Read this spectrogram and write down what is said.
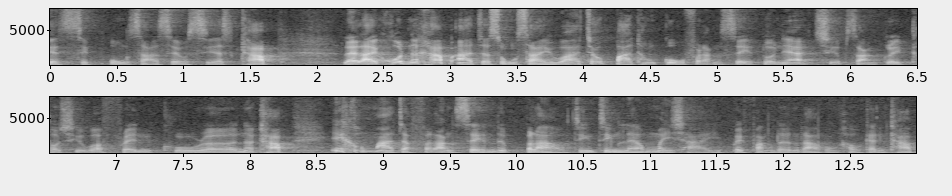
170 องศาเซลเซียสครับหลาย ๆ คนนะครับอาจจะสงสัยว่าเจ้าปลาท่องโกฝรั่งเศสตัวนี้ชื่อภาษาอังกฤษเขาชื่อว่า French cruller นะครับ เอ๊ะเขามาจากฝรั่งเศสหรือเปล่าจริง ๆ แล้วไม่ใช่ไปฟังเรื่องราวของเขากันครับ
